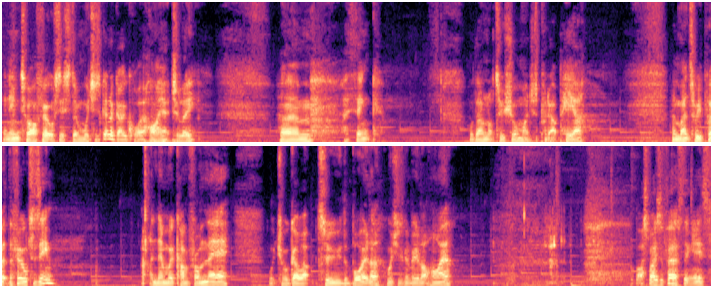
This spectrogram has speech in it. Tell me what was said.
and into our filter system, which is going to go quite high actually. Um, I think, although I'm not too sure, I might just put it up here. And once we put the filters in, and then we'll come from there which will go up to the boiler which is going to be a lot higher. But I suppose the first thing is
